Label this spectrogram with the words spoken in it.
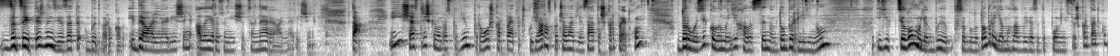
за цей тиждень зв'язати обидва рукави. Ідеальне рішення, але я розумію, що це нереальне рішення. Так, і зараз трішки вам розповім про шкарпеточку. Я розпочала в'язати шкарпетку в дорозі, коли ми їхали з сином до Берліну. І в цілому, якби все було добре, я могла б вив'язати повністю шкарпетку.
